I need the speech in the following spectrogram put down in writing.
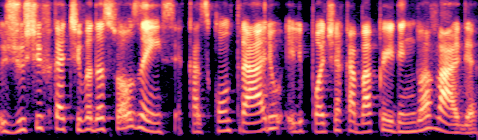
justificativa da sua ausência. Caso contrário, ele pode acabar perdendo a vaga.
